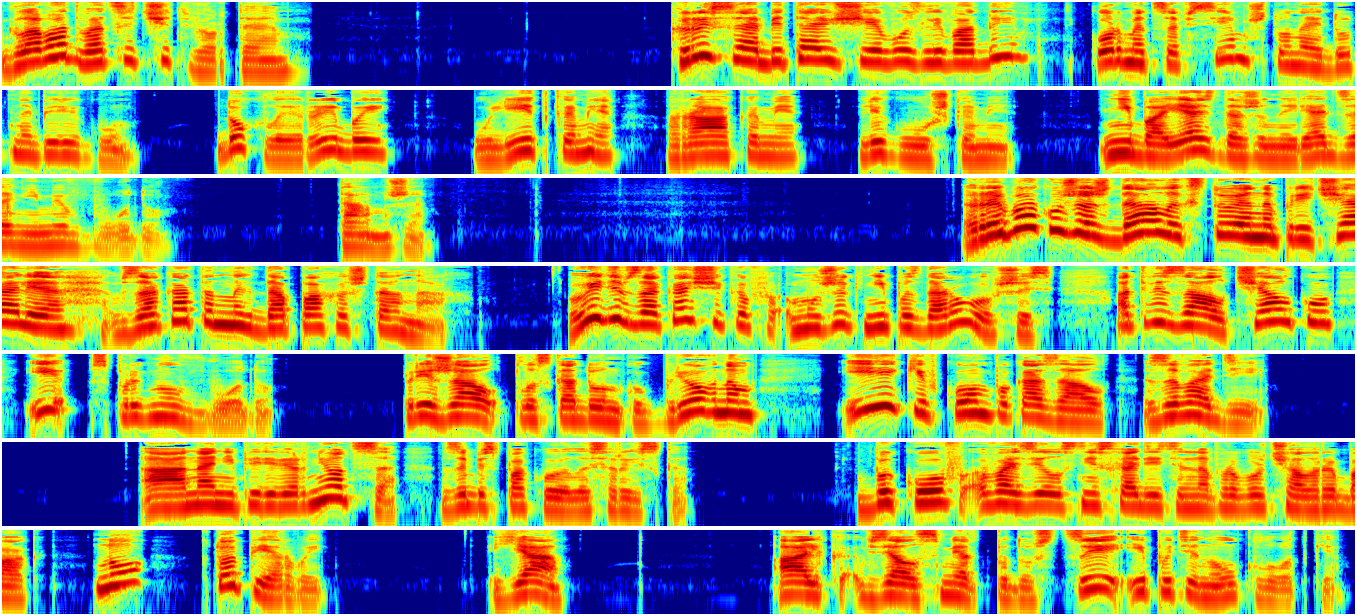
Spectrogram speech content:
Глава 24. Крысы, обитающие возле воды, кормятся всем, что найдут на берегу. Дохлой рыбой, улитками, раками, лягушками, не боясь даже нырять за ними в воду. Там же. Рыбак уже ждал их, стоя на причале, в закатанных до паха штанах. Увидев заказчиков, мужик, не поздоровавшись, отвязал чалку и спрыгнул в воду прижал плоскодонку к бревнам и кивком показал «заводи». «А она не перевернется?» — забеспокоилась рыска. Быков возил снисходительно, пробурчал рыбак. «Ну, кто первый?» «Я». Альк взял смерть под узцы и потянул к лодке.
